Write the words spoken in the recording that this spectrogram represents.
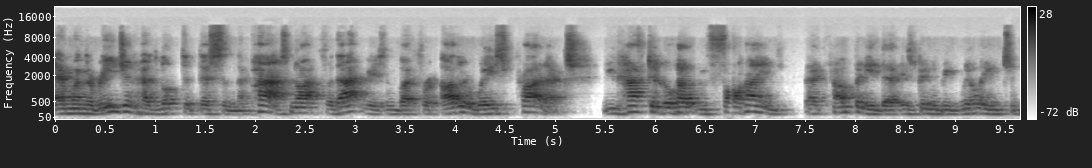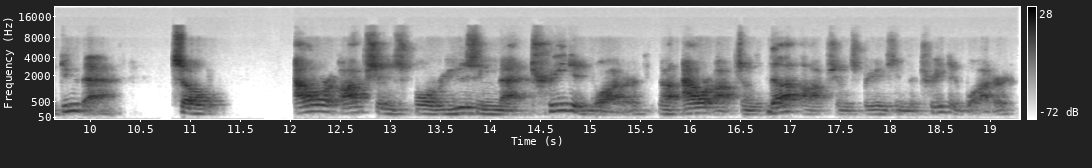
And when the region had looked at this in the past, not for that reason, but for other waste products, you have to go out and find that company that is going to be willing to do that. So our options for using that treated water, not our options, the options for using the treated water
